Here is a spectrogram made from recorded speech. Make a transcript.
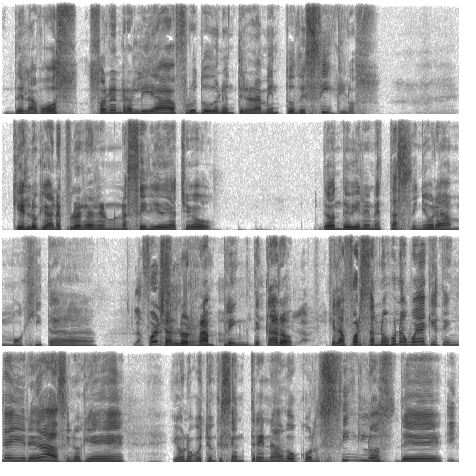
de la voz, son en realidad fruto de un entrenamiento de siglos, que es lo que van a explorar en una serie de HBO. ¿De dónde vienen estas señoras monjitas? la fuerza. Charlotte Rampling, de claro, que la fuerza no es una weá que tengáis heredada, sino que es, es una cuestión que se ha entrenado con siglos de Y,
